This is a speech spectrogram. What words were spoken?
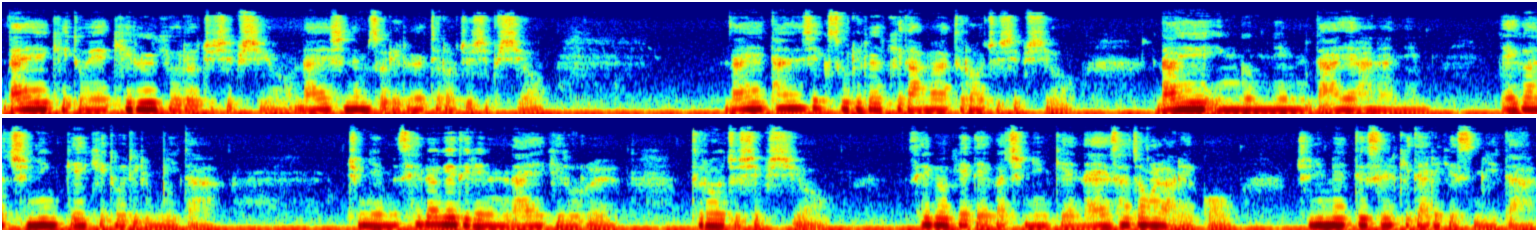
나의 기도에 귀를 기울여 주십시오. 나의 신음소리를 들어주십시오. 나의 탄식 소리를 귀담아 들어주십시오. 나의 임금님, 나의 하나님, 내가 주님께 기도드립니다. 주님, 새벽에 드리는 나의 기도를 들어주십시오. 새벽에 내가 주님께 나의 사정을 아뢰고 주님의 뜻을 기다리겠습니다.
